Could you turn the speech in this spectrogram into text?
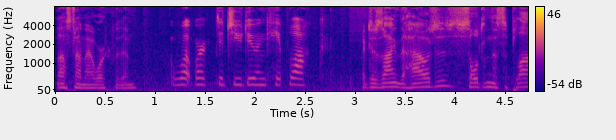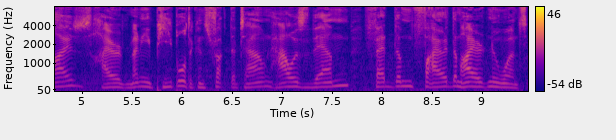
Last time I worked with him. What work did you do in Cape Lock? I designed the houses, sold them the supplies, hired many people to construct the town, housed them, fed them, fired them, hired new ones.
